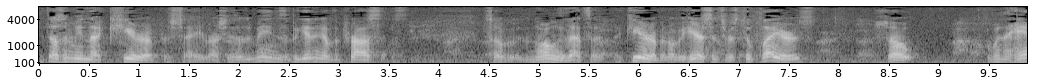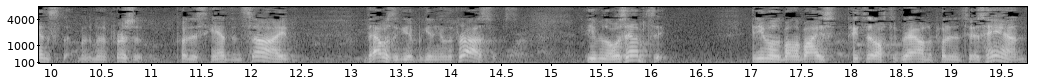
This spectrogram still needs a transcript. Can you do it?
it doesn't mean that kira per se. Rashi says it means the beginning of the process. So normally that's a, a kira, but over here, since there was two players, so when the hands, when the person put his hand inside, that was the beginning of the process, even though it was empty. And even though the balabais picked it off the ground and put it into his hand,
